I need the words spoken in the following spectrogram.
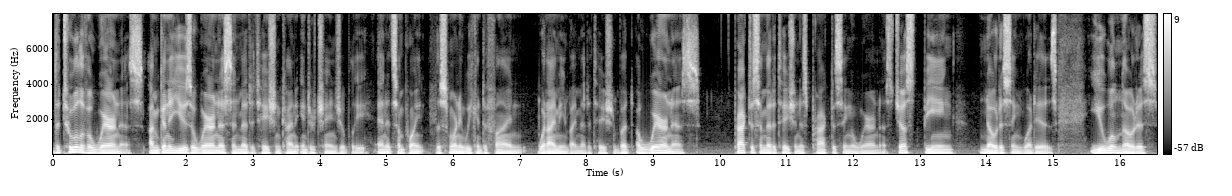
the tool of awareness. I'm going to use awareness and meditation kind of interchangeably. And at some point this morning, we can define what I mean by meditation. But awareness, practice of meditation is practicing awareness, just being, noticing what is. You will notice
